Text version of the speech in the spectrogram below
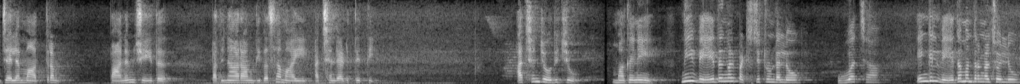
ജലം മാത്രം പാനം ചെയ്ത് പതിനാറാം ദിവസമായി അച്ഛന്റെ അടുത്തെത്തി. അച്ഛൻ ചോദിച്ചു മകനെ നീ വേദങ്ങൾ പഠിച്ചിട്ടുണ്ടല്ലോ? ഉവച്ച എങ്കിൽ വേദമന്ത്രങ്ങൾ ചൊല്ലൂ.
